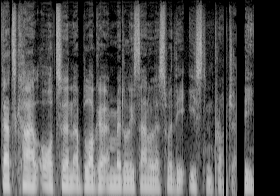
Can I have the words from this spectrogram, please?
That's Kyle Orton, a blogger and Middle East analyst with the Eastern Project. The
